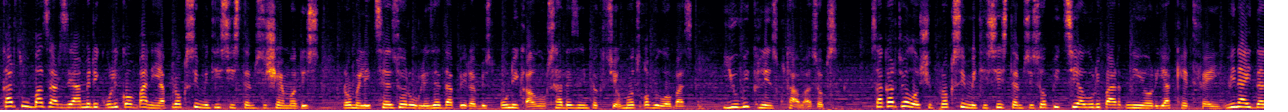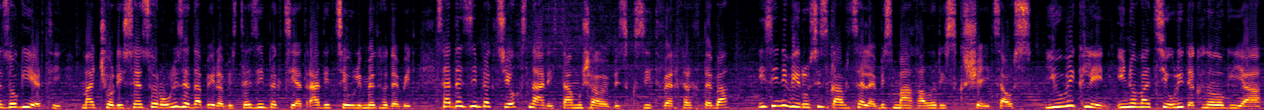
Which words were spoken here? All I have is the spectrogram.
ქართულ ბაზარზე ამერიკული კომპანია Proximity Systems-ი შემოდის, რომელიც სენსორული ზედაპირების უნიკალურ სადეზინფექციო მოწყობილობას UV Cleans გვთავაზობს. საქართველოში Proximity Systems-ის ოფიციალური პარტნიორია Ketfei. ვინაიდან ზოგიერთი, მათ შორის სენსორული ზედაპირების დეზინფექცია ტრადიციული მეთოდებით, სადეზინფექციო ხსნარის დამუშავების გზით ვერ ხერხდება, ისინი ვირუსის გავრცელების მაღალ რისკს შეიცავს. UV Clean ინოვაციური ტექნოლოგიაა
